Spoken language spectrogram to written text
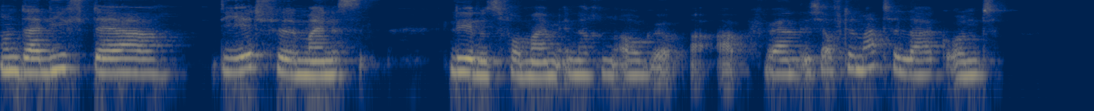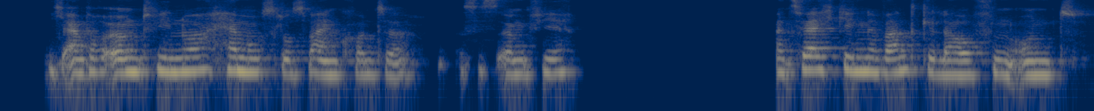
Und da lief der Diätfilm meines Lebens vor meinem inneren Auge ab, während ich auf der Matte lag und ich einfach irgendwie nur hemmungslos weinen konnte. Es ist irgendwie, als wäre ich gegen eine Wand gelaufen und,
